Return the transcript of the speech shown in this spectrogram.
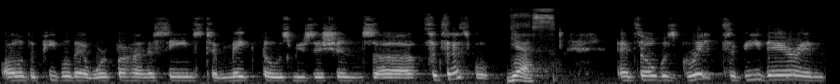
all of the people that work behind the scenes to make those musicians uh, successful. Yes. And so it was great to be there and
